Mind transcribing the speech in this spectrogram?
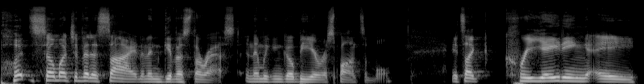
put so much of it aside and then give us the rest, and then we can go be irresponsible. It's like creating a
